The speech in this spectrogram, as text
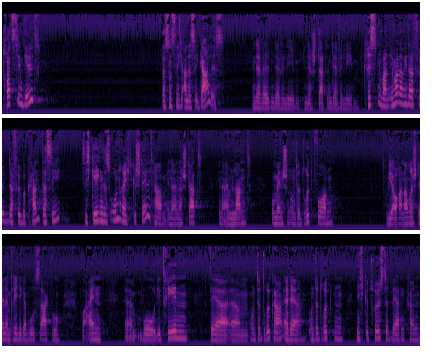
Trotzdem gilt, dass uns nicht alles egal ist in der Welt, in der wir leben, in der Stadt, in der wir leben. Christen waren immer wieder dafür, dafür bekannt, dass sie sich gegen das Unrecht gestellt haben in einer Stadt, in einem Land, wo Menschen unterdrückt wurden. Wie auch an anderer Stelle im Predigerbuch sagt, wo, wo, ein, äh, wo die Tränen der, ähm, Unterdrücker, äh, der Unterdrückten nicht getröstet werden können.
